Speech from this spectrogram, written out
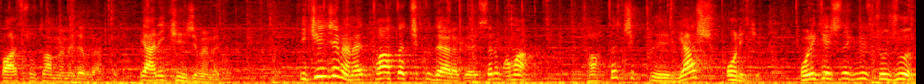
Fatih Sultan Mehmet'e bıraktı. Yani 2. Mehmet. İkinci Mehmet tahta çıktı değerli arkadaşlarım ama tahta çıktığı yaş 12. 12 yaşındaki bir çocuğun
